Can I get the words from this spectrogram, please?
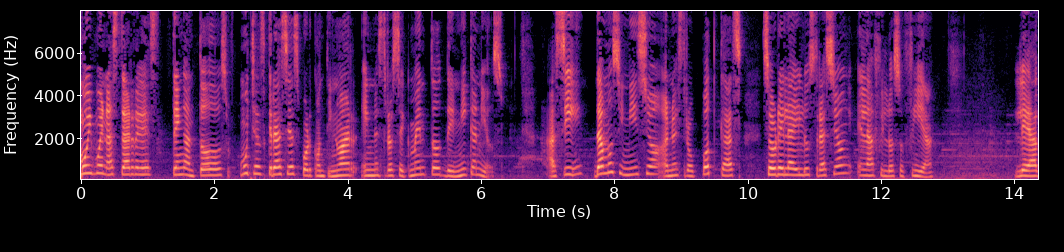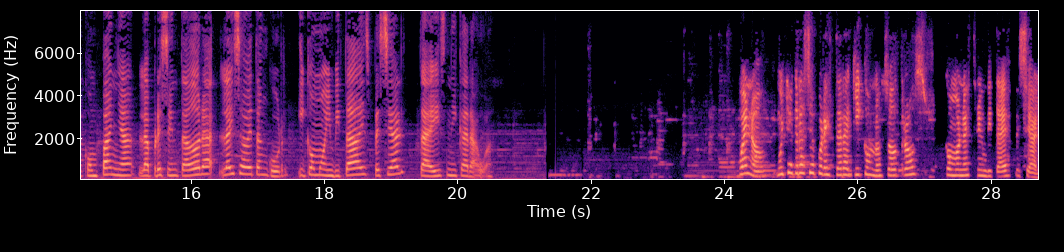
Muy buenas tardes, tengan todos. Muchas gracias por continuar en nuestro segmento de Nika News. Así, damos inicio a nuestro podcast sobre la ilustración en la filosofía. Le acompaña la presentadora Laisa Betancourt y como invitada especial Thais Nicaragua. Bueno, muchas gracias por estar aquí con nosotros como nuestra invitada especial.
